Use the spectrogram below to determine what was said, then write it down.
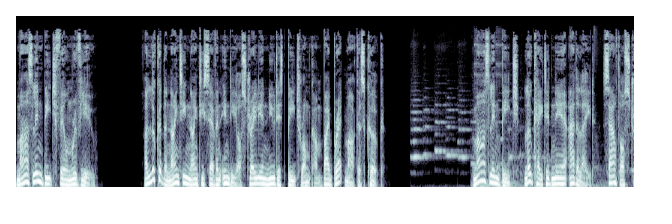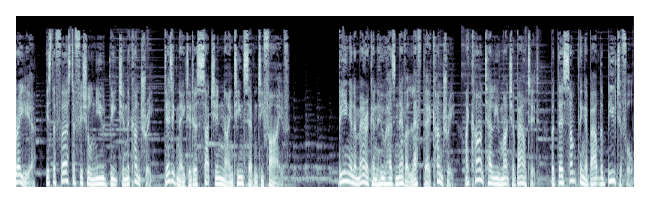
Maslin Beach Film Review. A look at the 1997 indie Australian nudist beach rom-com by Brett Marcus Cook. Maslin Beach, located near Adelaide, South Australia, is the first official nude beach in the country, designated as such in 1975. Being an American who has never left their country, I can't tell you much about it, but there's something about the beautiful,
